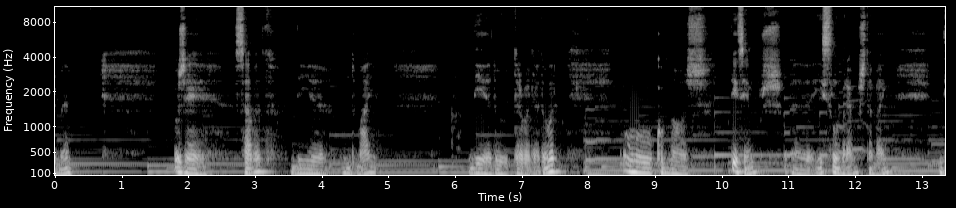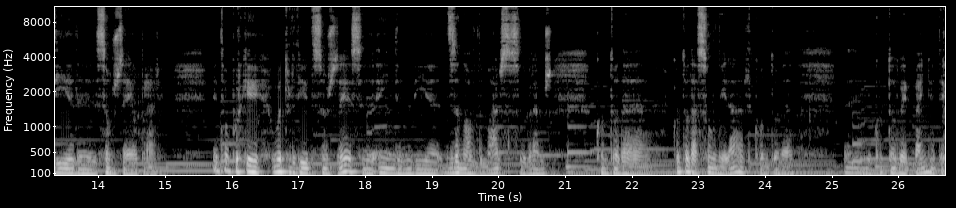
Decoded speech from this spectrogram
irmã. Hoje é sábado, dia 1 de maio, dia do trabalhador, ou como nós dizemos uh, e celebramos também, dia de São José Operário. Então, porque o outro dia de São José, se ainda no dia 19 de março, celebramos com toda, com toda a solenidade, com toda eh, com todo o empenho, até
